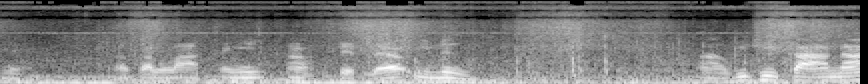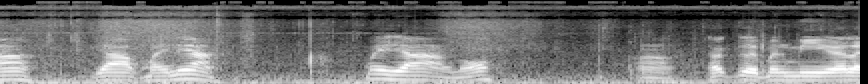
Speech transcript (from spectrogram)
เนี่ยแล้วก็ลากอย่างนี้อะเสร็จแล้วอีกหนึ่งอ่าวิธีการนะ ยากไหมเนี่ย ไม่ยากเนาะอ่าถ้าเกิดมันมีอะไร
